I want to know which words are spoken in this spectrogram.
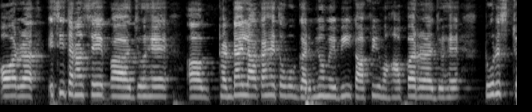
और इसी तरह से जो है ठंडा इलाका है तो वो गर्मियों में भी काफ़ी वहाँ पर जो है टूरिस्ट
